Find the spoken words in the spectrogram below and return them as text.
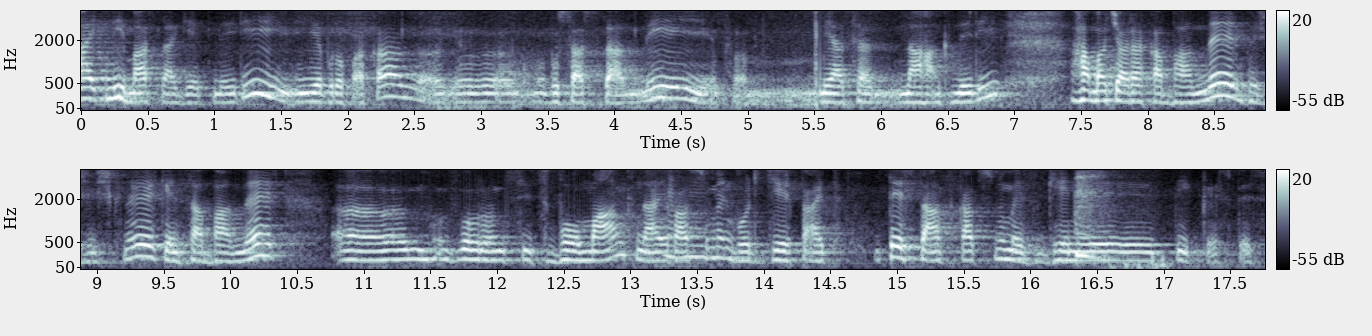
հայտնի մասնագետների, եվրոպական, Ռուսաստանի եւ Միացյալ Նահանգների համաճարակաբաններ, բժիշկներ, կենսաբաններ, որոնցից ոմանք նաև ասում են, որ երբ այդ տեստ անցկացնում ես գենետիկ, այսպես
